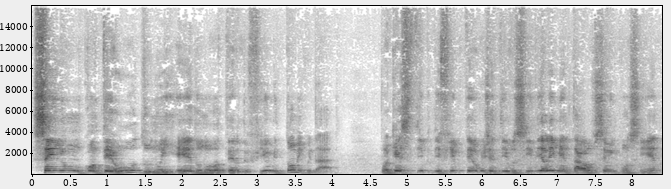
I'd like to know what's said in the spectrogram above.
sem um conteúdo no enredo, no roteiro do filme, tome cuidado. Porque esse tipo de filme tem o objetivo, sim, de alimentar o seu inconsciente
